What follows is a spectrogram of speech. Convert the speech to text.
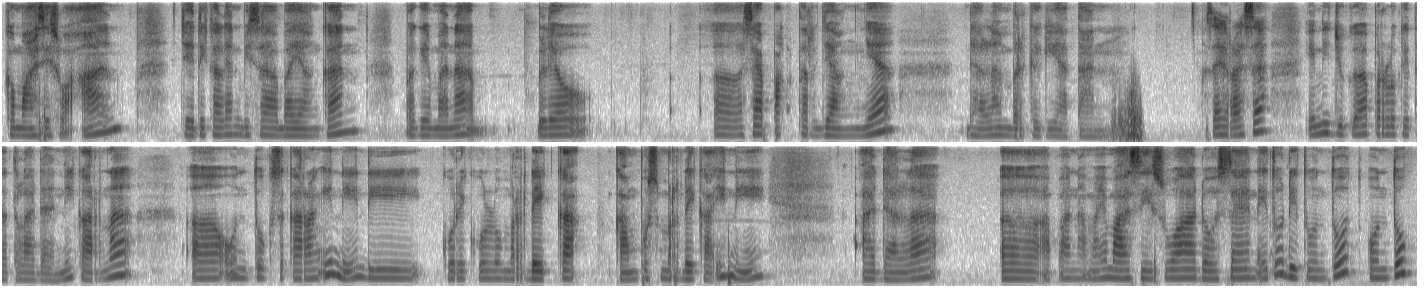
kemahasiswaan. Jadi kalian bisa bayangkan bagaimana beliau uh, sepak terjangnya dalam berkegiatan. Saya rasa ini juga perlu kita teladani karena uh, untuk sekarang ini di kurikulum Merdeka, kampus Merdeka ini adalah uh, apa namanya mahasiswa, dosen itu dituntut untuk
